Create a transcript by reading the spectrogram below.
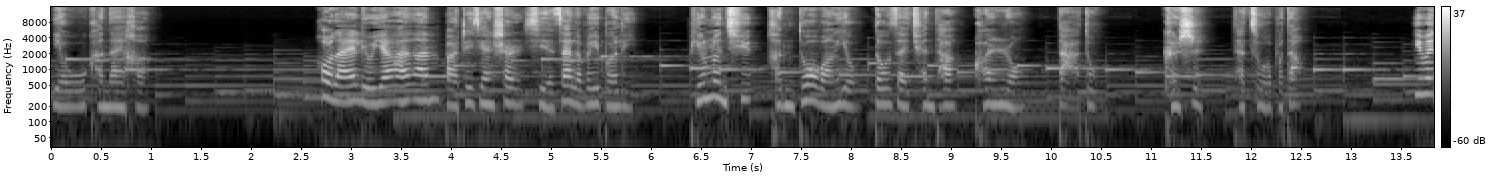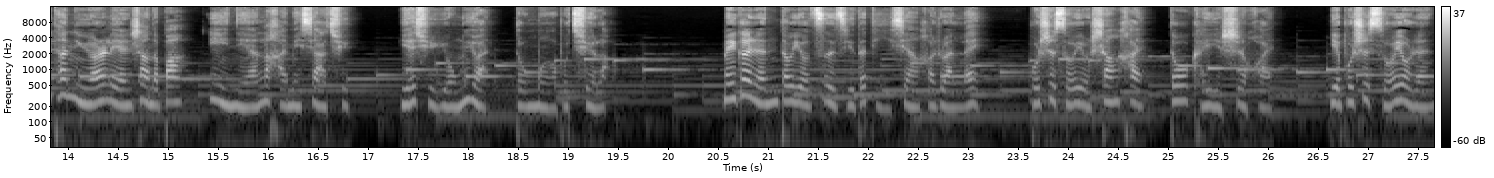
也无可奈何。后来柳叶安安把这件事儿写在了微博里，评论区很多网友都在劝他宽容大度，可是他做不到，因为他女儿脸上的疤一年了还没下去，也许永远都抹不去了。每个人都有自己的底线和软肋，不是所有伤害都可以释怀。也不是所有人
